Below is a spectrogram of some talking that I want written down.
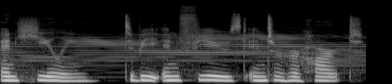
and healing to be infused into her heart.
